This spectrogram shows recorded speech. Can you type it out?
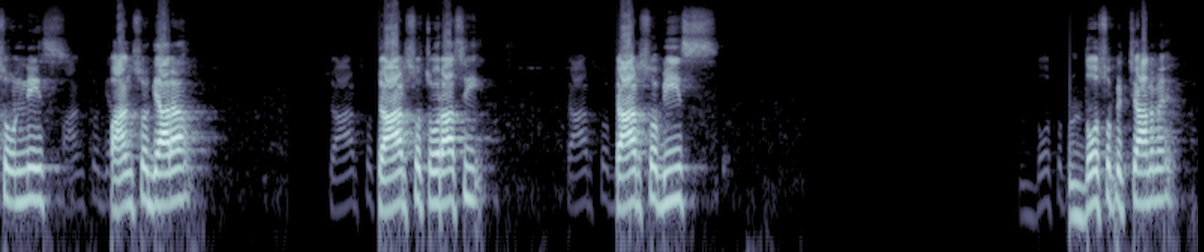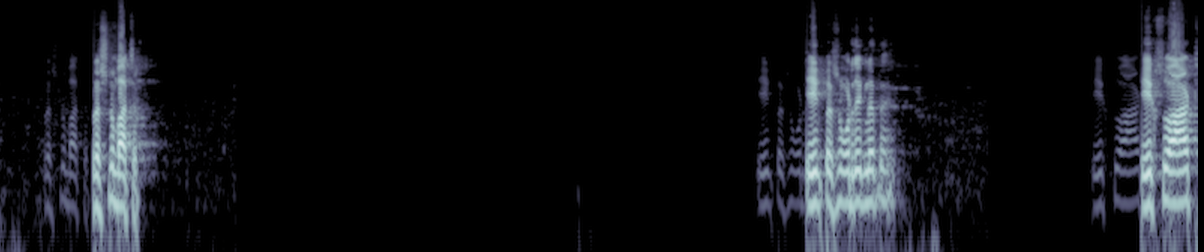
सौ उन्नीस। पाँच सौ ग्यारह। चार सौ चौरासी। चार सौ बीस। दो सौ पिचानवे। प्रश्नवाचक। एक प्रश्न और देख लेते हैं। एक सौ आठ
